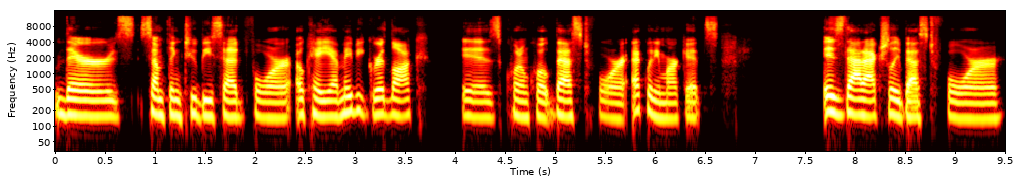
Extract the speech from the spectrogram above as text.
there's something to be said for okay, yeah, maybe gridlock is quote unquote best for equity markets. Is that actually best for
